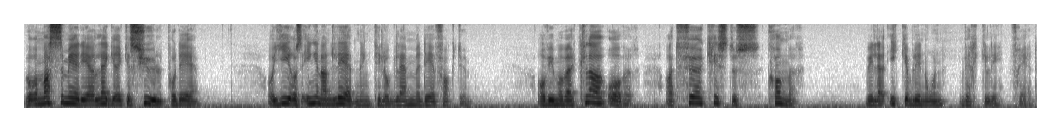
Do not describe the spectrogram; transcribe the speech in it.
Våre massemedier legger ikke skjul på det og gir oss ingen anledning til å glemme det faktum. Og vi må være klar over at før Kristus kommer, vil det ikke bli noen virkelig fred.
